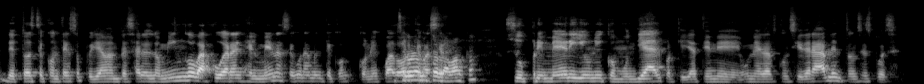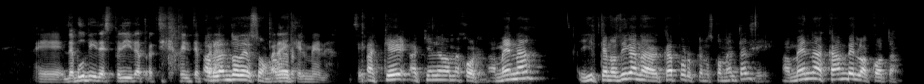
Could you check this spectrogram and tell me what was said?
de, todo este contexto, pues ya va a empezar el domingo, va a jugar Ángel Mena seguramente con, con Ecuador, que va a ser su primer y único mundial, porque ya tiene una edad considerable, entonces pues eh, debut y despedida prácticamente para, Hablando de eso, Ángel Mena. ¿a, qué, ¿A quién le va mejor? ¿A Mena? Y que nos digan acá porque nos comentan, ¿a Mena, a Campbell o a Cota?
